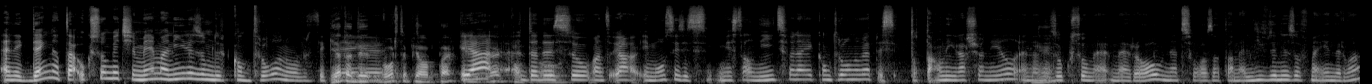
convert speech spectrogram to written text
En ik denk dat dat ook zo'n beetje mijn manier is om er controle over te Ja, krijgen. dat de- woord heb je al een paar keer Ja, gebruikt. dat controle. is zo. Want ja, emoties is meestal niet iets waar je controle over hebt. Het is totaal niet rationeel. En dat Ja. is ook zo met, met rouw, net zoals dat, dat met liefde is of met eender wat.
